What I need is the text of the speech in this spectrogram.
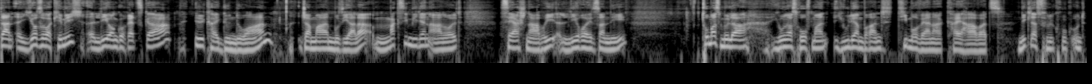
Dann äh, Josua Kimmich, äh, Leon Goretzka, Ilkay Gündoğan, Jamal Musiala, Maximilian Arnold, Serge Gnabry, Leroy Sané, Thomas Müller, Jonas Hofmann, Julian Brandt, Timo Werner, Kai Havertz, Niklas Füllkrug und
